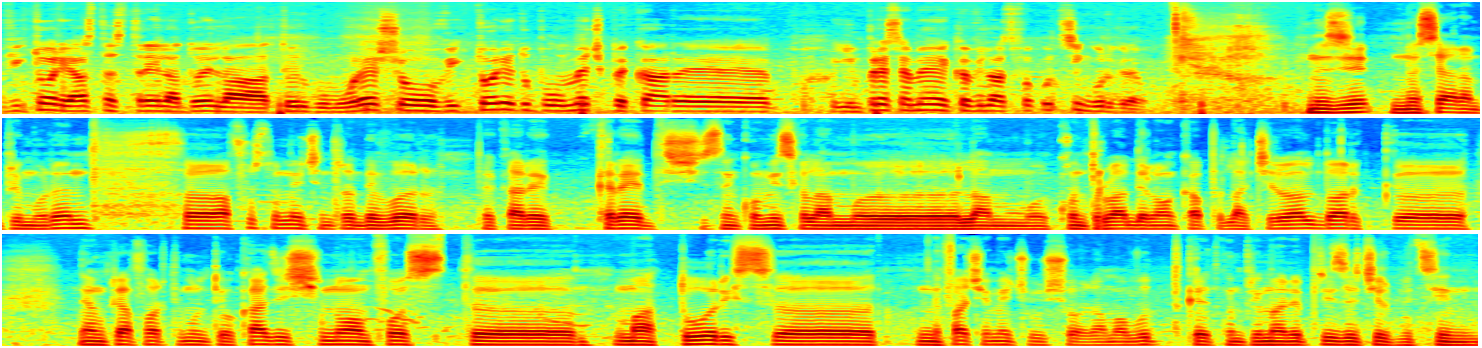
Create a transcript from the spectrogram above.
victoria astăzi 3 la 2 la Târgu Mureș, o victorie după un meci pe care impresia mea e că vi l-ați făcut singur greu. Bună seara, în primul rând. A fost un meci, într-adevăr, pe care cred și sunt convins că l-am, l-am controlat de la un capăt la celălalt, doar că ne-am creat foarte multe ocazii și nu am fost uh, maturi să ne facem meciul ușor. Am avut, cred că în prima repriză, cel puțin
